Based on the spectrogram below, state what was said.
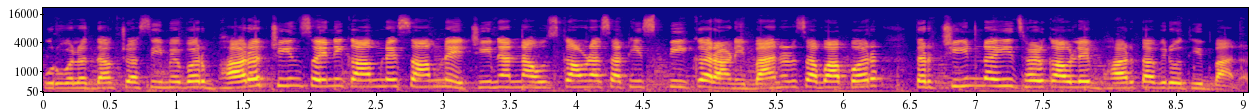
पूर्व लद्दाखच्या सीमेवर भारत चीन सैनिक आमने सामने. चीन यांना हुसकावण्यासाठी स्पीकर आणि बॅनरचा वापर तर चीननंही झळकावले भारताविरोधी बॅनर.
